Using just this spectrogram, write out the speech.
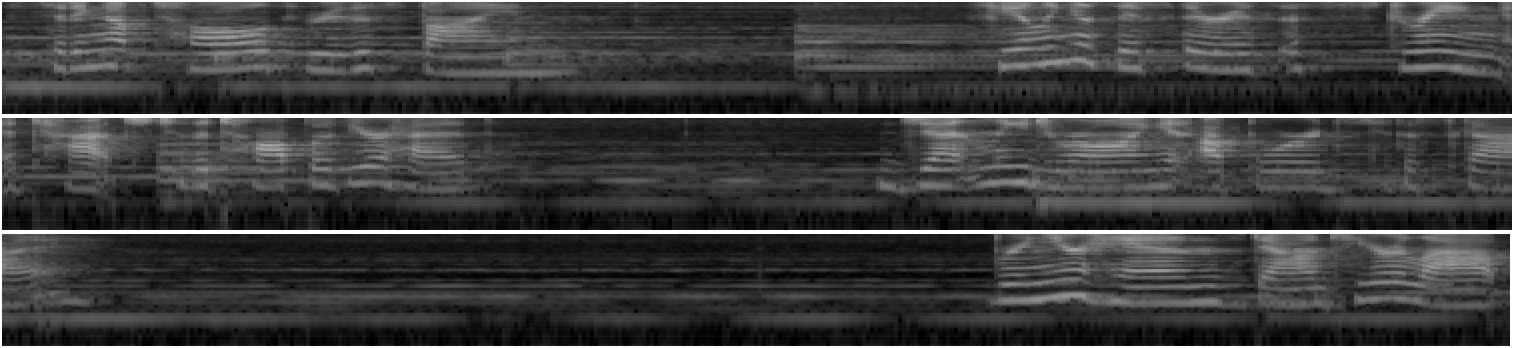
Sitting up tall through the spine, feeling as if there is a string attached to the top of your head, gently drawing it upwards to the sky. Bring your hands down to your lap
